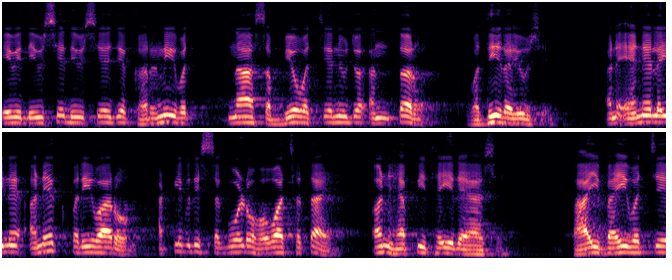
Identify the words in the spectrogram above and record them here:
એવી દિવસે દિવસે જે ઘરની વચના સભ્યો વચ્ચેનું જે અંતર વધી રહ્યું છે અને એને લઈને અનેક પરિવારો આટલી બધી સગવડો હોવા છતાંય અનહેપી થઈ રહ્યા છે. ભાઈ ભાઈ વચ્ચે,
